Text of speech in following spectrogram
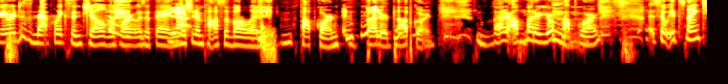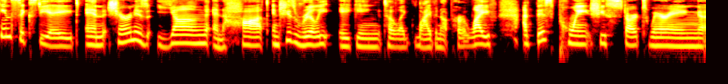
they were just Netflix and chill before it was a thing. Yeah. Mission Impossible and popcorn. And buttered popcorn. butter, I'll butter your Mm. popcorn. So it's 1968, and Sharon is young and hot, and she's really aching to like liven up her life. At this point, she starts wearing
